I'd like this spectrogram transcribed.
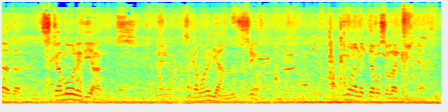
grigliata scamone di Angus. Scamone di Angus? Sì. Come la mettiamo sulla griglia?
